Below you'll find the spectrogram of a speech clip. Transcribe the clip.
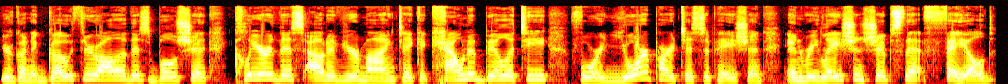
You're going to go through all of this bullshit, clear this out of your mind, take accountability for your participation in relationships that failed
